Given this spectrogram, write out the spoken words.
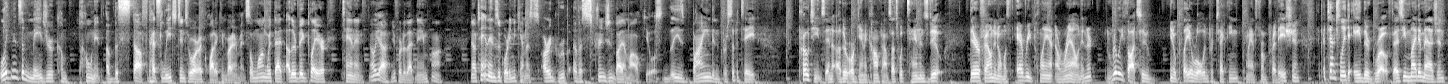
lignin's a major component of the stuff that's leached into our aquatic environments, along with that other big player, tannin. Oh, yeah, you've heard of that name, huh? Now, tannins, according to chemists, are a group of astringent biomolecules. These bind and precipitate proteins and other organic compounds. That's what tannins do. They're found in almost every plant around and are really thought to, you know, play a role in protecting plants from predation and potentially to aid their growth. As you might imagine,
